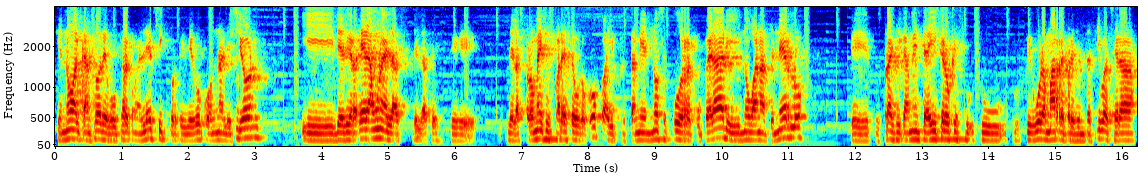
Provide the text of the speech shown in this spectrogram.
que no alcanzó a debutar con el Leipzig porque llegó con una lesión y era una de las, de las, este, de las promesas para esta Eurocopa y pues también no se pudo recuperar y no van a tenerlo. Eh, pues prácticamente ahí creo que su, su, figura más representativa será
